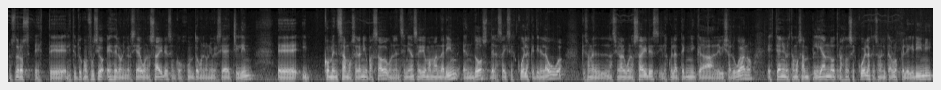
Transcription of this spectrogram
Nosotros, este, el Instituto Confucio es de la Universidad de Buenos Aires, en conjunto con la Universidad de Chilín, eh, y Comenzamos el año pasado con la enseñanza de idioma mandarín en dos de las seis escuelas que tiene la UBA, que son el Nacional Buenos Aires y la Escuela Técnica de Villa Lugano. Este año lo estamos ampliando a otras dos escuelas, que son el Carlos Pellegrini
